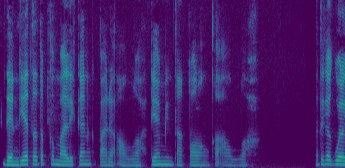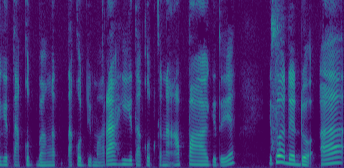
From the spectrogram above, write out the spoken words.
dan dia tetap kembalikan kepada Allah. Dia minta tolong ke Allah. Ketika gue lagi takut banget takut dimarahi takut kena apa gitu ya itu ada doa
